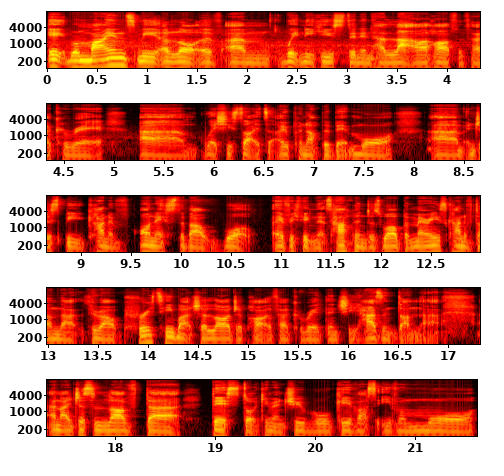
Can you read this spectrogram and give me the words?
it reminds me a lot of um, Whitney Houston in her latter half of her career, um, where she started to open up a bit more um, and just be kind of honest about what everything that's happened as well. But Mary's kind of done that throughout pretty much a larger part of her career than she hasn't done that. And I just love that this documentary will give us even more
